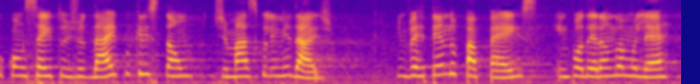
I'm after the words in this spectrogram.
o conceito judaico-cristão de masculinidade, invertendo papéis, empoderando a mulher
